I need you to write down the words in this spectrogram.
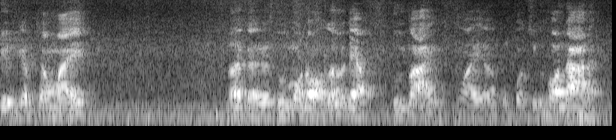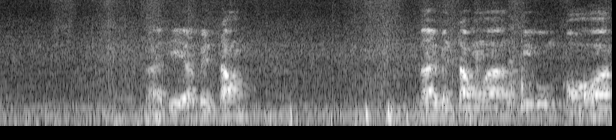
kiện kèm theo máy đây cái túi màu đỏ rất là đẹp. Túi vải ngoài à, cũng có chữ Honda này. Đấy thì à, bên trong. Đây bên trong à, thì gồm có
